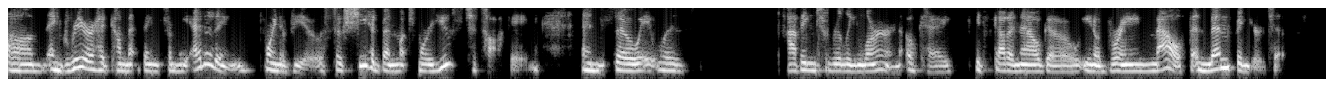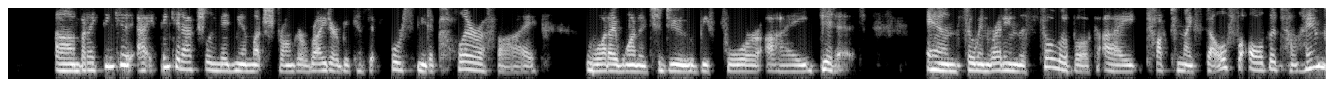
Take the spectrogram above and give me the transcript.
Um, and Greer had come at things from the editing point of view, so she had been much more used to talking, and so it was having to really learn. Okay, it's got to now go, you know, brain, mouth, and then fingertips. Um, but I think it, I think it actually made me a much stronger writer because it forced me to clarify what I wanted to do before I did it. And so in writing the solo book, I talk to myself all the time.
